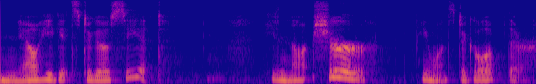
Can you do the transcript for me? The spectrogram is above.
Now he gets to go see it. He's not sure he wants to go up there.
